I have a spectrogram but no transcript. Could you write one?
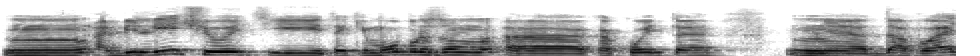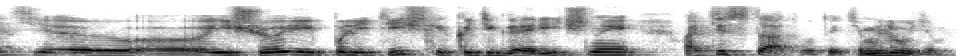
обелечивать и таким образом э, какой-то давать э, еще и политически категоричный аттестат вот этим людям.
